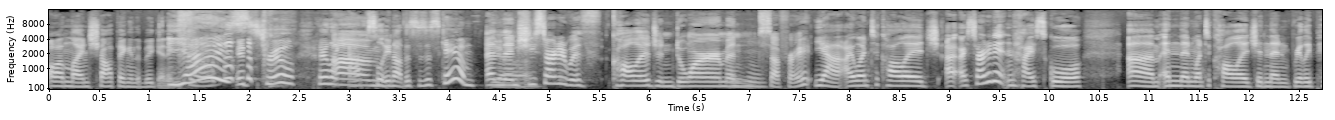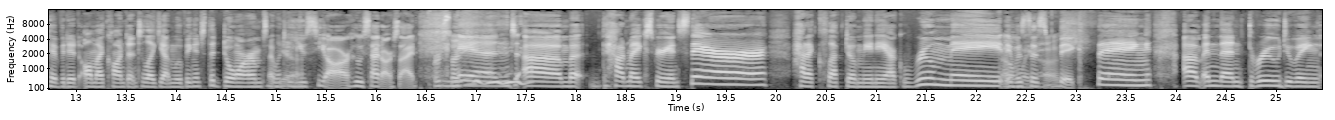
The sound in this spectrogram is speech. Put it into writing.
online shopping in the beginning. too. Yes. it's true. They're like, absolutely not. This is a scam. and then she started with college and dorm and Mm-hmm. stuff, right? Yeah, I went to college. I I started it in high school. Um, and then went to college and then really pivoted all my content to like, yeah, moving into the dorms. I went Yeah. to UCR, whose side, our side. And um, had my experience there, had a kleptomaniac roommate. Oh it was this gosh. big thing. Um, and then through doing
